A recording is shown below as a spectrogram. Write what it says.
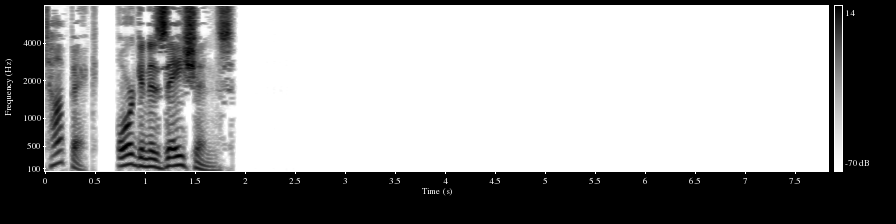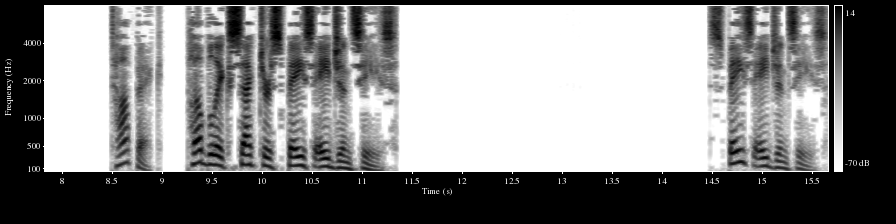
Topic: Organizations Public sector space agencies. Space agencies.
